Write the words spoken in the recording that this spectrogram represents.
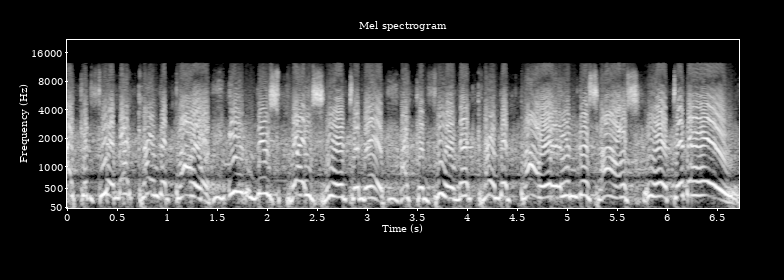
I can feel that kind of power in this place here today. I can feel that kind of power in this house here today.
